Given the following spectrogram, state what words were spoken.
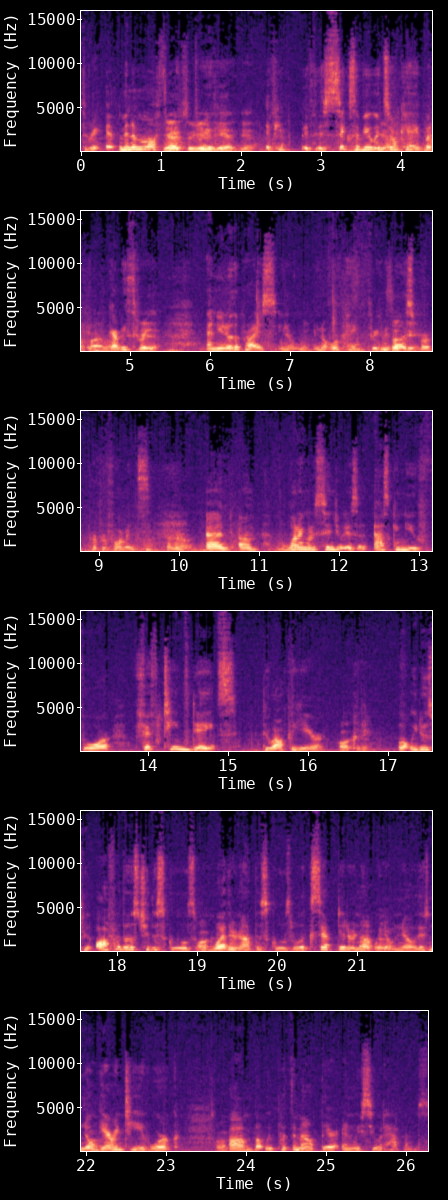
Three, uh, minimum of three, Yeah, so three yeah, of yeah, you. yeah. If you, if there's six of you, it's Yeah, okay, no but it problem. gotta be three. Yeah. And you know the price. You know, you know we're paying three hundred dollars okay. per, per performance. Okay. And um, what I'm going to send you is an asking you for 15 dates throughout the year. Okay. What we do is we offer those to the schools. Okay. Whether or not the schools will accept it or not, we don't know. There's no guarantee of work, Okay. um, but we put them out there and we see what happens.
